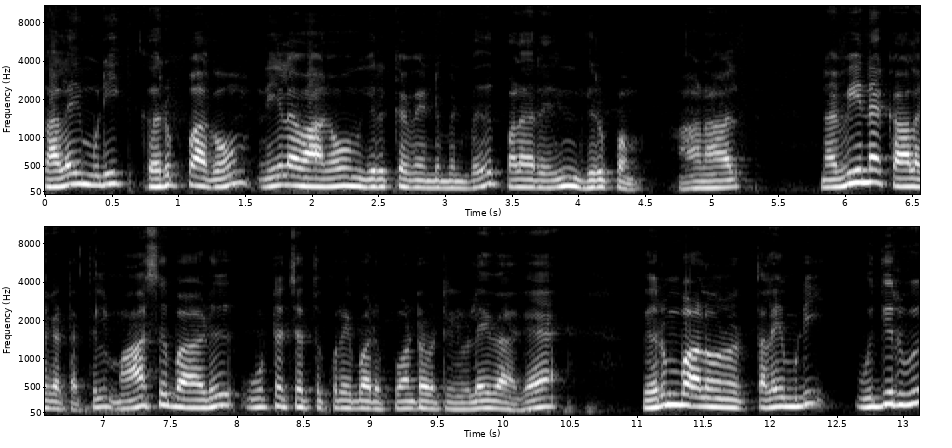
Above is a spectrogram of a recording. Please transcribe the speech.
தலைமுடி கருப்பாகவும் நீளமாகவும் இருக்க வேண்டும் என்பது பலரின் விருப்பம். ஆனால் நவீன காலகட்டத்தில் மாசுபாடு ஊட்டச்சத்து குறைபாடு போன்றவற்றின் விளைவாக பெரும்பாலானோர் தலைமுடி உதிர்வு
